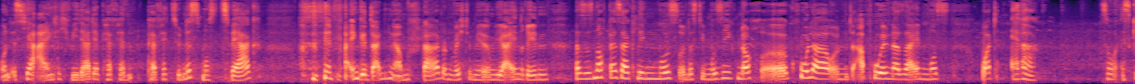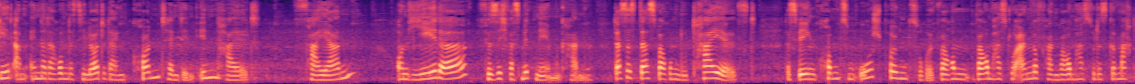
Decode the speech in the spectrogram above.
und ist hier eigentlich wieder der Perfe Perfektionismus-Zwerg in meinen Gedanken am Start und möchte mir irgendwie einreden, dass es noch besser klingen muss und dass die Musik noch äh, cooler und abholender sein muss. Whatever. So, es geht am Ende darum, dass die Leute deinen Content, den Inhalt feiern und jeder für sich was mitnehmen kann. Das ist das, warum du teilst. Deswegen komm zum Ursprung zurück. Warum, warum hast du angefangen? Warum hast du das gemacht?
